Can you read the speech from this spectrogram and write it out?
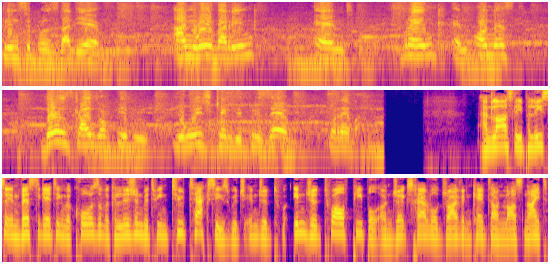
principles that he have. Unwavering and frank and honest. Those kinds of people you wish can be preserved forever. And lastly, police are investigating the cause of a collision between two taxis which injured injured 12 people on Jakes Gerwel Drive in Cape Town last night.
